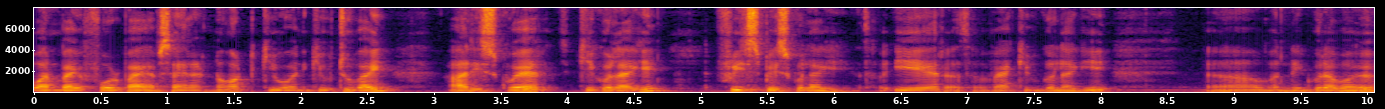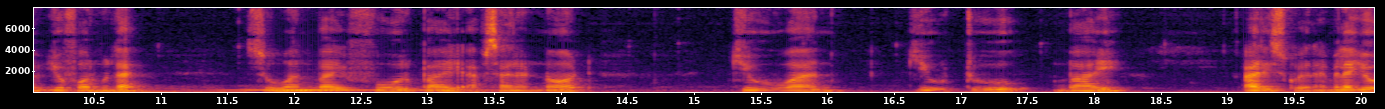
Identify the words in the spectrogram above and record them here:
one by four by epsilon nought q one q two by r square के को लागि? फ्री स्पेसको लागि अथवा एयर अथवा भ्याक्युमको लागि भन्ने कुरा भयो यो formula by four by epsilon nought q one q two by r square हामीलाई यो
